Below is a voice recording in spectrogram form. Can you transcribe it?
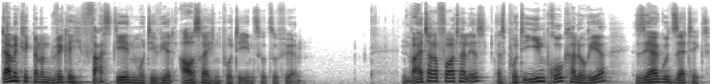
Damit kriegt man dann wirklich fast jeden motiviert, ausreichend Protein zuzuführen. Ein weiterer Vorteil ist, dass Protein pro Kalorie sehr gut sättigt.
